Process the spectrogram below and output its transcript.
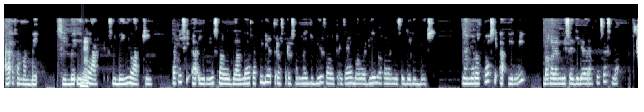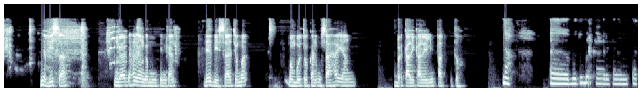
A sama B. Si B ini Hmm. laki, si B ini laki. Tapi si A ini selalu gagal, tapi dia terus-terusan maju. Dia selalu percaya bahwa dia bakalan bisa jadi bos. Nah, menurut lo si A ini bakalan bisa jadi orang sukses nggak? ya bisa nggak ada hal yang nggak mungkin kan dia bisa cuma membutuhkan usaha yang berkali-kali lipat gitu eh butuh berkali-kali lipat.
